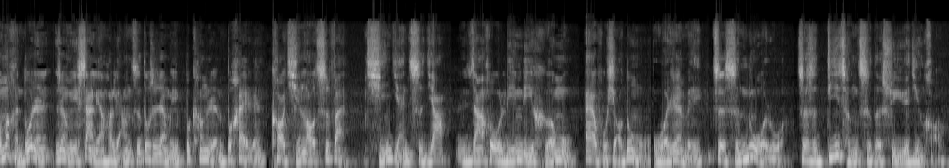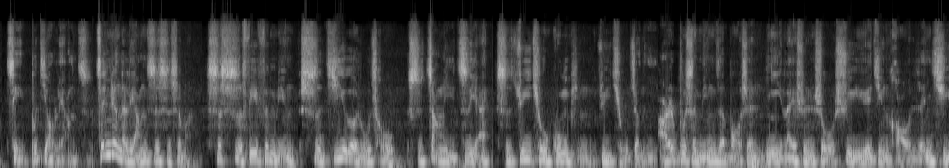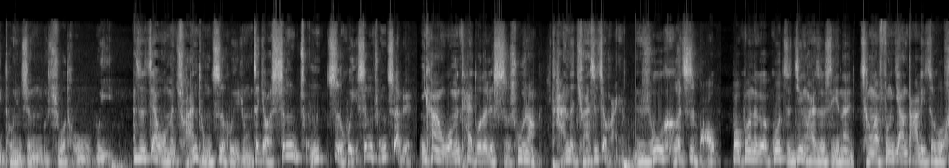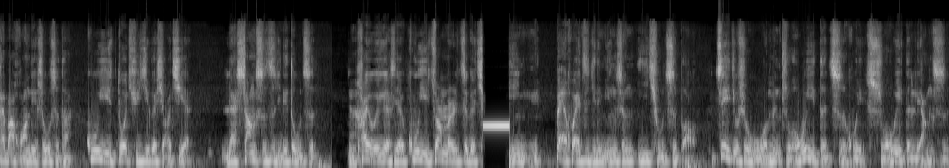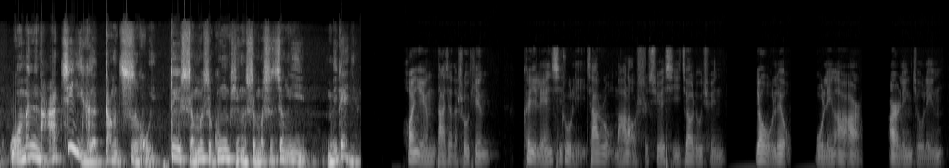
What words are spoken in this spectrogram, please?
我们很多人认为善良和良知都是认为不坑人、不害人，靠勤劳吃饭、勤俭持家，然后邻里和睦、爱护小动物。我认为这是懦弱，这是低层次的岁月静好，这不叫良知。真正的良知是什么？是是非分明，是嫉恶如仇，是仗义执言，是追求公平、追求正义，而不是明哲保身、逆来顺受、岁月静好、忍气吞声、缩头乌龟。但是在我们传统智慧中，这叫生存智慧、生存策略。你看，我们太多的史书上谈的全是这玩意儿，如何自保。包括那个郭子敬还是谁呢？成了封疆大吏之后，还把皇帝收拾他，故意多娶几个小妾。来伤蚀自己的斗志，嗯，还有一个是故意专门这个淫女，败坏自己的名声，以求自保。这就是我们所谓的智慧，所谓的良知。我们拿这个当智慧，对什么是公平，什么是正义没概念。欢迎大家的收听，可以联系助理加入马老师学习交流群：幺五六五零二二二零九零。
